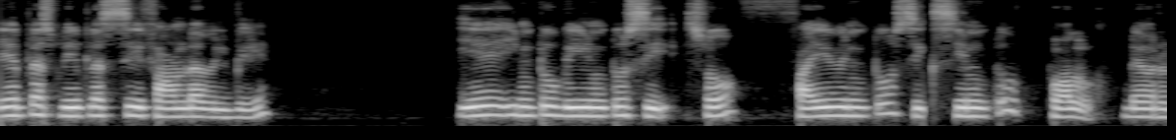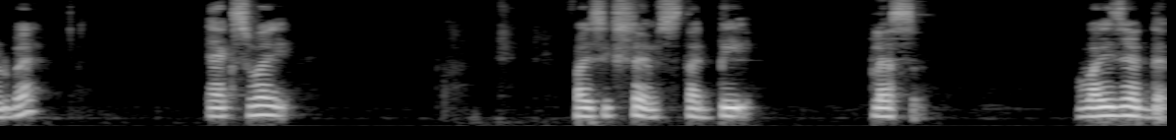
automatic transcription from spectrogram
A plus B plus C formula will be A into B into C. So 5 into 6 into 12 divided by XY 5 6 times 30 plus YZ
